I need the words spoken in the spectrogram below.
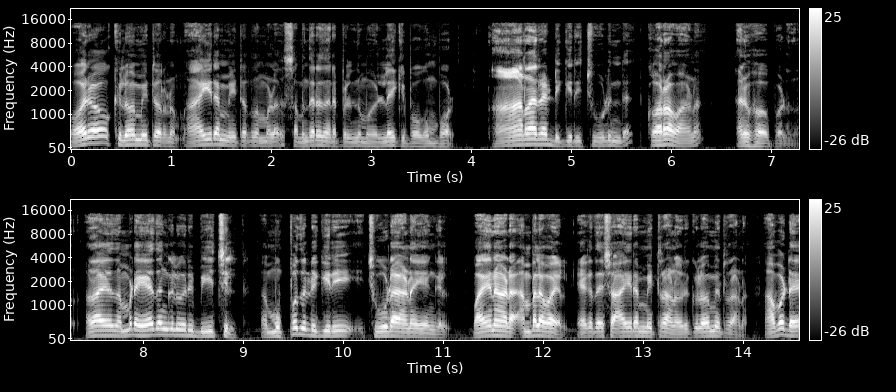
ഓരോ കിലോമീറ്ററിനും ആയിരം മീറ്റർ നമ്മൾ സമുദ്രനിരപ്പിൽ നിന്ന് മുകളിലേക്ക് പോകുമ്പോൾ ആറര ഡിഗ്രി ചൂടിന്റെ കുറവാണ് അനുഭവപ്പെടുന്നത് അതായത് നമ്മുടെ ഏതെങ്കിലും ഒരു ബീച്ചിൽ മുപ്പത് ഡിഗ്രി ചൂടാണ് എങ്കിൽ വയനാട് അമ്പലവയൽ ഏകദേശം ആയിരം മീറ്ററാണ് ഒരു കിലോമീറ്ററാണ്. അവിടെ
